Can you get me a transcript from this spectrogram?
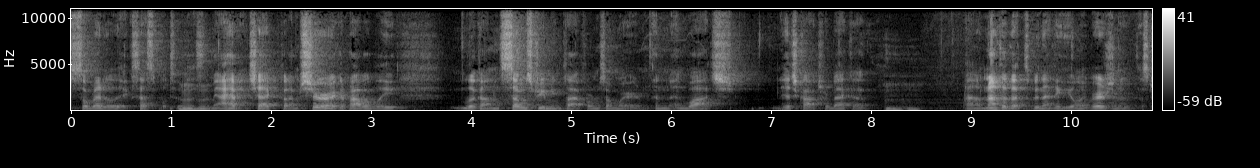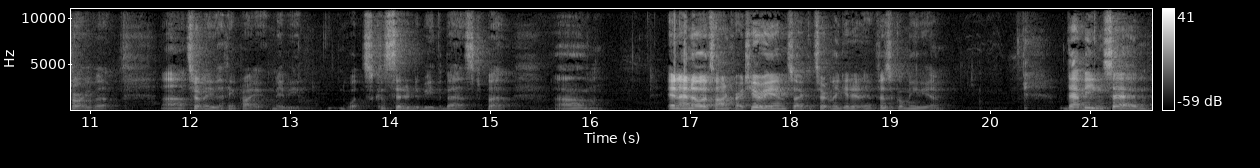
so readily accessible to mm-hmm. us. I mean, I haven't checked, but I'm sure I could probably look on some streaming platform somewhere and, and watch Hitchcock's Rebecca. Mm-hmm. Uh, not that that's been, I think, the only version of the story, but uh, certainly, I think probably maybe what's considered to be the best. But um, and I know it's on Criterion, so I could certainly get it in physical media. That being said,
